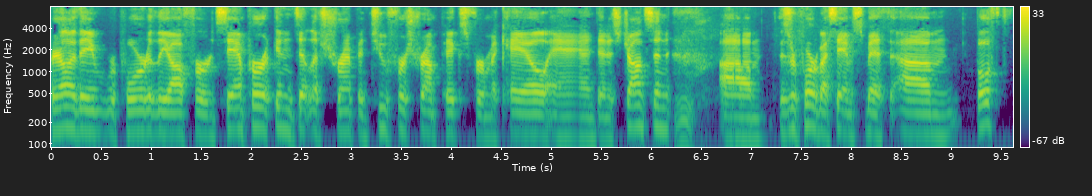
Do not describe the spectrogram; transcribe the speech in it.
Apparently, they reportedly offered Sam Perkins, Detlef Schrempf, and two first round picks for McHale and Dennis Johnson. Um, this is reported by Sam Smith. Um, both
